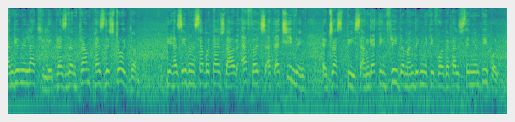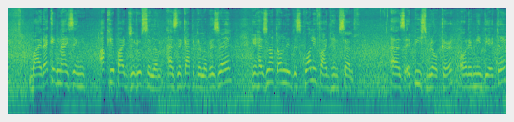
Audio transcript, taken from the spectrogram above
and unilaterally, President Trump has destroyed them. He has even sabotaged our efforts at achieving a just peace and getting freedom and dignity for the Palestinian people. By recognizing occupied Jerusalem as the capital of Israel, he has not only disqualified himself as a peace broker or a mediator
